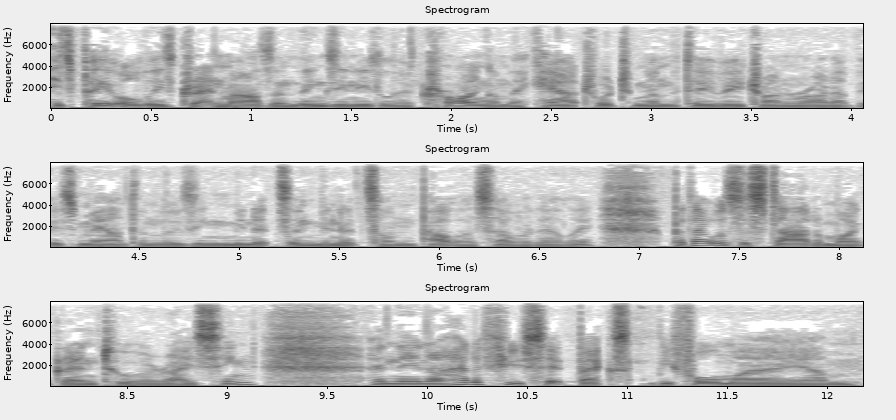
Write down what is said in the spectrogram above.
These people, all these grandmas and things in Italy are crying on their couch watching me on the TV trying to ride up this mountain, losing minutes and minutes on Paolo Savoldelli. But that was the start of my Grand Tour racing. And then I had a few setbacks before my um,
